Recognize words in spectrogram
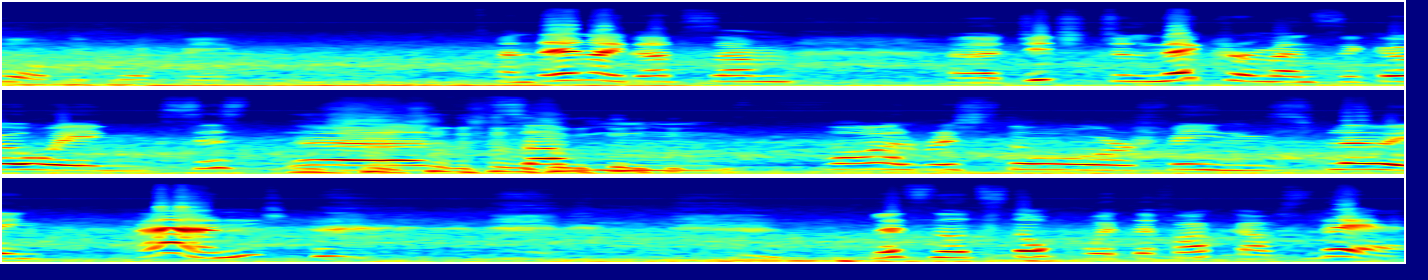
thought it would be. And then I got some uh, digital necromancy going, uh, some file restore things flowing, and let's not stop with the fuck ups there.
